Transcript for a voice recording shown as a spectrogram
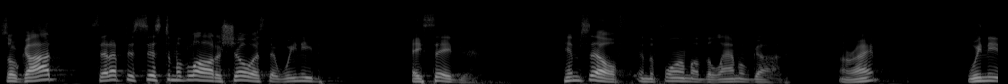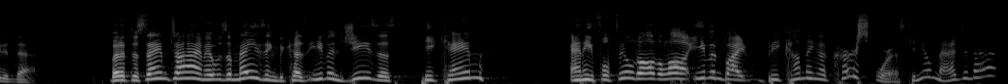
So, God set up this system of law to show us that we need a Savior himself in the form of the Lamb of God. All right? We needed that. But at the same time, it was amazing because even Jesus, he came and he fulfilled all the law even by becoming a curse for us. Can you imagine that?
